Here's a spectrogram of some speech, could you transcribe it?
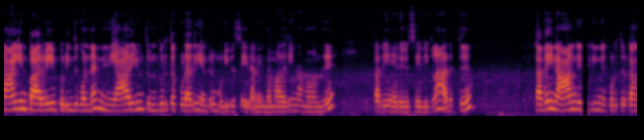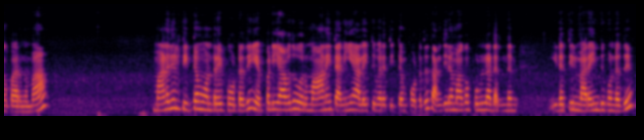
நாயின் பார்வையை புரிந்து கொண்டான் யாரையும் துன்புறுத்தக்கூடாது என்று முடிவு செய்தான். இந்த மாதிரி நம்ம வந்து கதையை நிறைவு செய்திக்கலாம். அடுத்து கதை நான்குக்கு இங்கே கொடுத்துருக்காங்க பாருங்கம்மா. மனதில் திட்டம் ஒன்றை போட்டது. எப்படியாவது ஒரு மானை தனியே அழைத்து வர திட்டம் போட்டது. தந்திரமாக புல் அடர்ந்த இடத்தில் மறைந்து கொண்டது.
